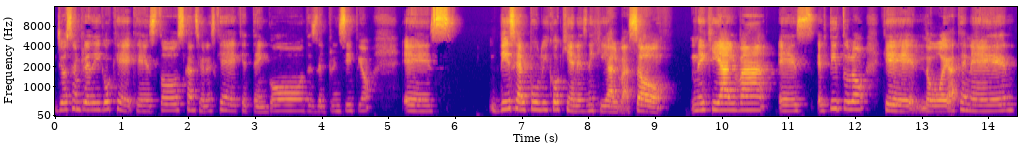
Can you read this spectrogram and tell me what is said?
yo siempre digo que, que estas canciones que, que tengo desde el principio es, dice al público quién es Nicky Alba. So, Nicky Alba es el título que lo voy a tener,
